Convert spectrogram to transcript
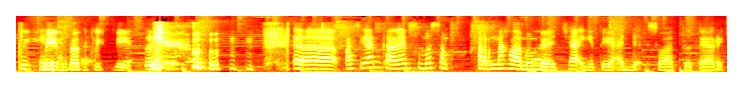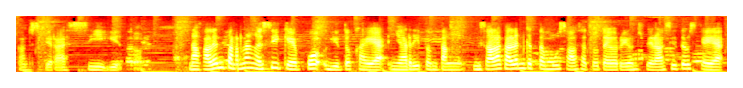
Clickbait not clickbait. Eh, pasti kan kalian semua sem- pernah lah membaca gitu ya ada suatu teori konspirasi gitu. Nah kalian pernah nggak sih kepo gitu kayak nyari tentang misalnya kalian ketemu salah satu teori konspirasi terus kayak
